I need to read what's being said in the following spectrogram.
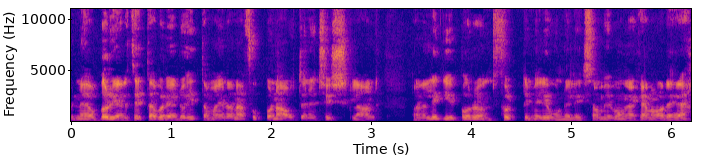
När jag började titta på det, då hittar man ju den här Foponauten i Tyskland. Den ligger ju på runt 40 miljoner liksom. Hur många kan ha det?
